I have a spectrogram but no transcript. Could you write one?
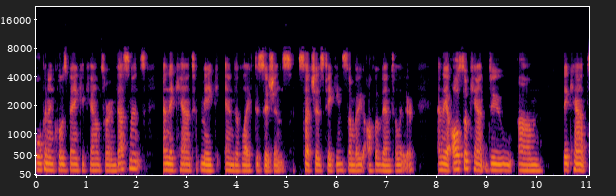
open and close bank accounts or investments, and they can't make end of life decisions, such as taking somebody off a ventilator. And they also can't do, um, they can't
